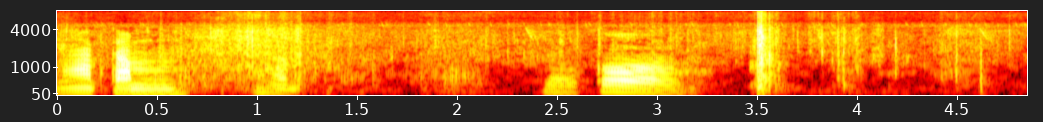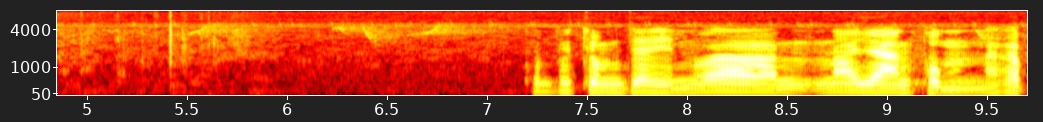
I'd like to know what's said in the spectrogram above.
หน้าตำนะครับ แล้วก็ ท่านผู้ชมจะเห็นว่าหน้ายางผมนะครับ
